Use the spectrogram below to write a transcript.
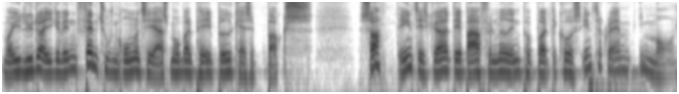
hvor I lytter, og I kan vinde 5.000 kroner til jeres MobilePay bødekasse box. Så det eneste, I skal gøre, det er bare at følge med ind på bold.dk's Instagram i morgen.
